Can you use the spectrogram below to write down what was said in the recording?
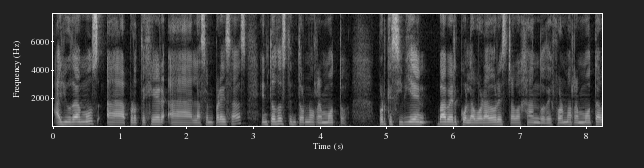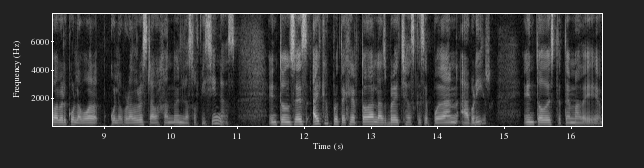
ayudamos a proteger a las empresas en todo este entorno remoto. Porque si bien va a haber colaboradores trabajando de forma remota, va a haber colabor colaboradores trabajando en las oficinas. Entonces, hay que proteger todas las brechas que se puedan abrir en todo este tema de,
